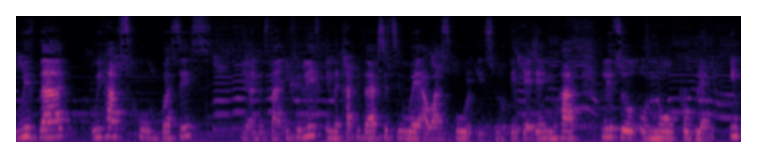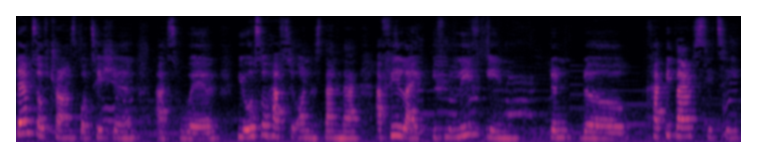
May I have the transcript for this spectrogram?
with that we have school buses. You understand? If you live in the capital city where our school is located then you have little or no problem. In terms of transportation as well you also have to understand that i feel like if you live in the, the capital city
